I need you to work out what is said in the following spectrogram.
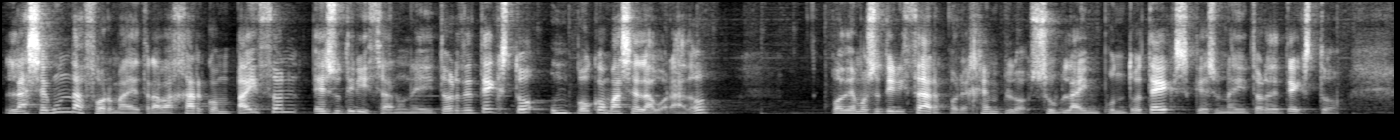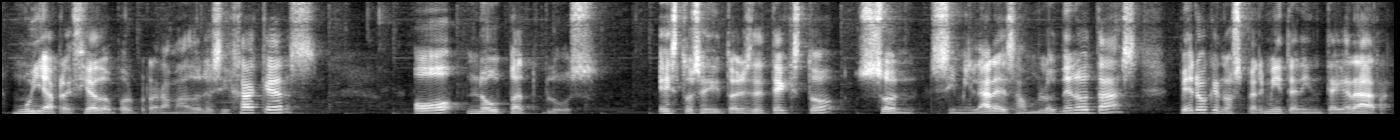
La segunda forma de trabajar con Python es utilizar un editor de texto un poco más elaborado. Podemos utilizar, por ejemplo, Sublime.text, que es un editor de texto muy apreciado por programadores y hackers, o Notepad Plus. Estos editores de texto son similares a un blog de notas, pero que nos permiten integrar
